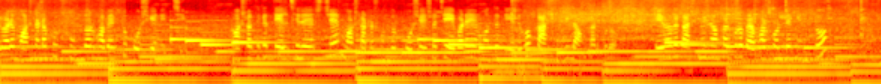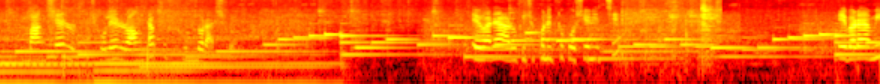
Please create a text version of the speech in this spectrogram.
এবারে মশলাটা খুব সুন্দরভাবে একটু কষিয়ে নিচ্ছি। মশলা থেকে তেল ছেড়ে এসছে, মশলাটা সুন্দর কষে এসেছে। এবারে এর মধ্যে দিয়ে দেবো কাশ্মীরি লঙ্কার গুঁড়ো। এইভাবে কাশ্মীরি লঙ্কার গুঁড়ো ব্যবহার করলে কিন্তু মাংসের ঝোলের রঙটা খুব সুন্দর আসবে। এবারে আরও কিছুক্ষণ একটু কষিয়ে নিচ্ছি। এবারে আমি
